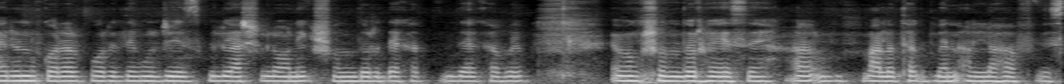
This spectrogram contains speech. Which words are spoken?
আয়রন করার পরে দেখুন ড্রেসগুলি আসলে অনেক সুন্দর দেখা, দেখাবে এবং সুন্দর হয়েছে। আর ভালো থাকবেন, আল্লাহ হাফিজ।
